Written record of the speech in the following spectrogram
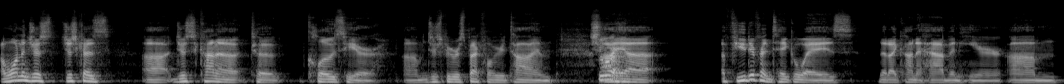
I want to just just because uh, just kind of to close here, um, just be respectful of your time. Sure. I, uh, a few different takeaways that I kind of have in here um,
